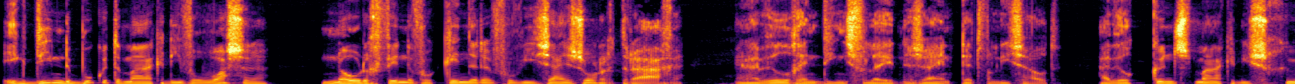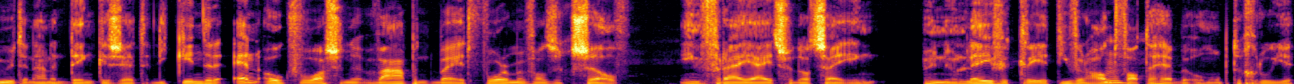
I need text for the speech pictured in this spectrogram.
Ik dien de boeken te maken die volwassenen nodig vinden voor kinderen voor wie zij zorg dragen. En hij wil geen dienstverlener zijn, Ted van Lieshout. Hij wil kunst maken die schuurt en aan het denken zet, die kinderen en ook volwassenen wapent bij het vormen van zichzelf. In vrijheid, zodat zij in in hun leven creatiever handvatten hm. hebben om op te groeien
